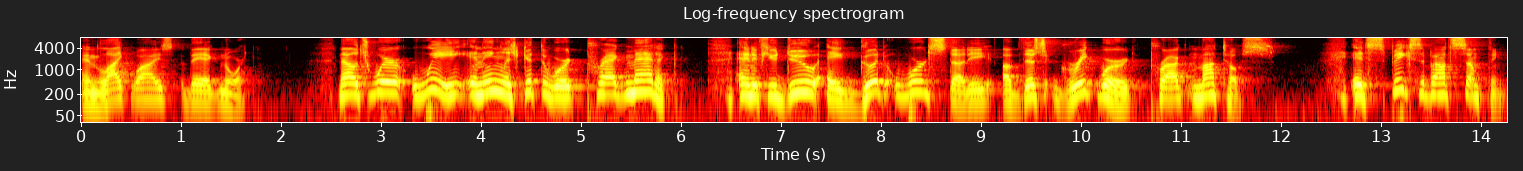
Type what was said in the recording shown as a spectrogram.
and likewise they ignore it. Now, it's where we in English get the word pragmatic. And if you do a good word study of this Greek word, pragmatos, it speaks about something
